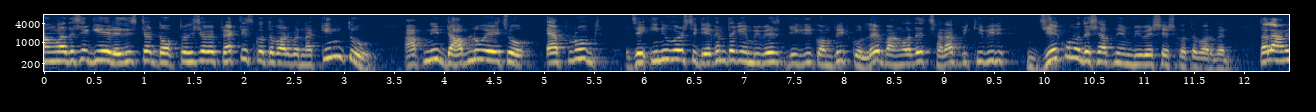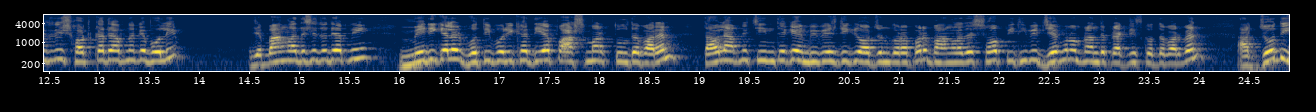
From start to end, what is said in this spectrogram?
বাংলাদেশে গিয়ে রেজিস্টার্ড ডক্টর হিসাবে প্র্যাকটিস করতে পারবেন না, কিন্তু আপনি ডাব্লিউএইচও অ্যাপ্রুভড যে ইউনিভার্সিটি এখান থেকে এমবিবিএস ডিগ্রি কমপ্লিট করলে বাংলাদেশ ছাড়া পৃথিবীর যে কোনো দেশে আপনি এমবিবিএস শেষ করতে পারবেন। তাহলে আমি যদি শর্টকাটে আপনাকে বলি, যে বাংলাদেশে যদি আপনি মেডিকেলের ভর্তি পরীক্ষা দিয়ে পাস মার্ক তুলতে পারেন, তাহলে আপনি চীন থেকে এমবিবিএস ডিগ্রি অর্জন করার পরে বাংলাদেশ সহ পৃথিবীর যে কোনো প্রান্তে প্র্যাকটিস করতে পারবেন। আর যদি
